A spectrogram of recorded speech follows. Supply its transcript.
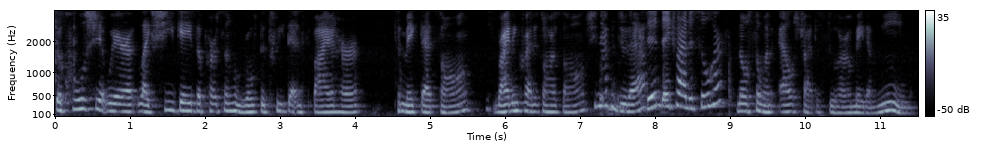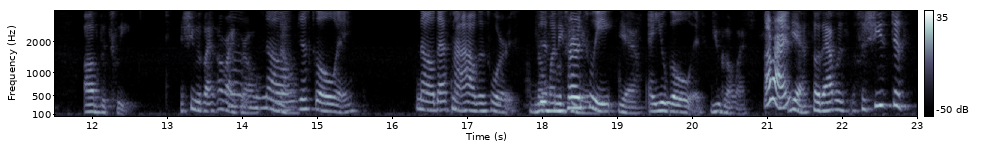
the cool shit where like she gave the person who wrote the tweet that inspired her to make that song writing credits on her song. She didn't have to do that. Didn't they try to sue her? No, someone else tried to sue her who made a meme of the tweet. And she was like, All right, Uh, girl. no, No. just go away. No, that's not how this works. No this money was her you. tweet, Yeah, and you go away. you go away. All right. Yeah, so that was so she's just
